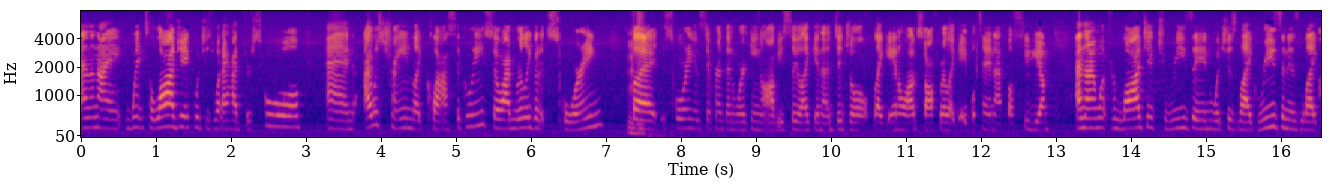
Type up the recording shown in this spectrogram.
And then I went to Logic, which is what I had for school, and I was trained like classically, so I'm really good at scoring. Mm-hmm. But scoring is different than working, obviously, like in a digital, like analog software like Ableton, FL Studio. And then I went from Logic to Reason, which is like Reason is like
